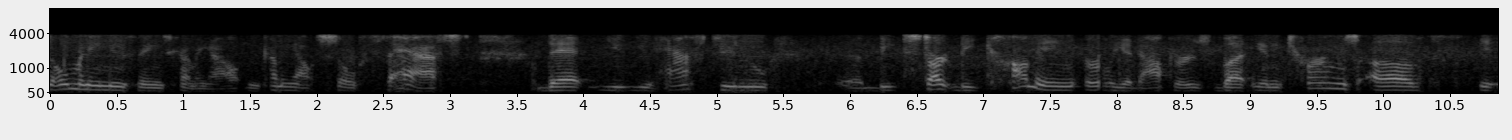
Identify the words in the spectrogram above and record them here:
so many new things coming out and coming out so fast that you you have to uh, be start becoming early adopters, but in terms of it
